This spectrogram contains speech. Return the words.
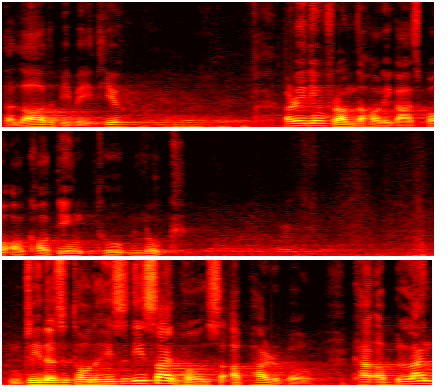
The Lord be with you. A reading from the Holy Gospel according to Luke. Jesus told his disciples a parable. Can a blind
